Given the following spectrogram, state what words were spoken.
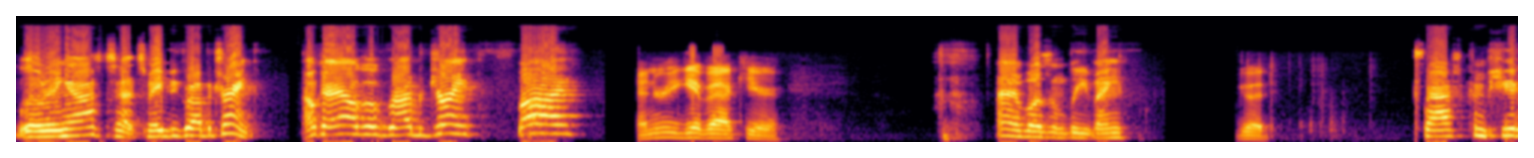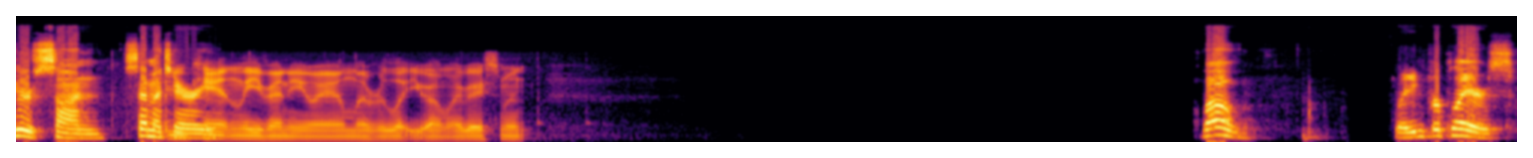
Loading assets. Maybe grab a drink. Okay, I'll go grab a drink. Bye. Henry, get back here. I wasn't leaving. Good. Trash computer, son. Cemetery. You Cemetery. can't leave anyway. I'll never let you out my basement. Whoa. Waiting for players.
